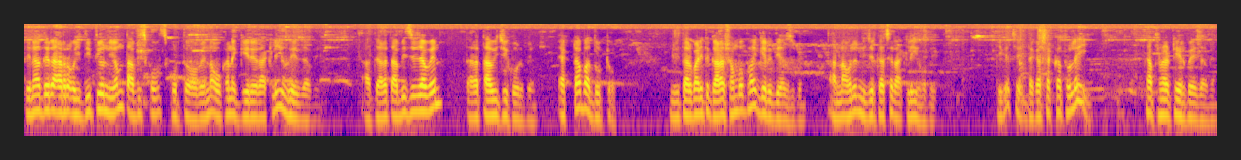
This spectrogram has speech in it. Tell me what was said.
তেনাদের আর ওই দ্বিতীয় নিয়ম তাবিজ কবজ করতে হবে না ওখানে গেড়ে রাখলেই হয়ে যাবে। আর যারা তাবিজে যাবেন তারা তাবিজই করবেন একটা বা দুটো। যদি তার বাড়িতে গাড়া সম্ভব হয় গেড়ে দিয়ে আসবেন। আর না হলে নিজের কাছে রাখলেই হবে। ঠিক আছে? দেখা সাক্ষাৎ হলেই আপনারা টের পেয়ে যাবেন।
